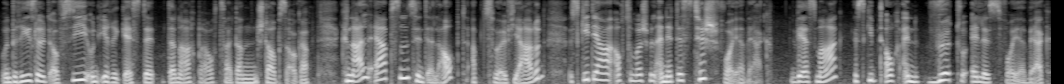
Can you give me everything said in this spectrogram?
und rieselt auf Sie und Ihre Gäste. Danach braucht's halt dann einen Staubsauger. Knall Knallerbsen sind erlaubt ab zwölf Jahren. Es geht ja auch zum Beispiel ein nettes Tischfeuerwerk. Wer es mag, es gibt auch ein virtuelles Feuerwerk.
